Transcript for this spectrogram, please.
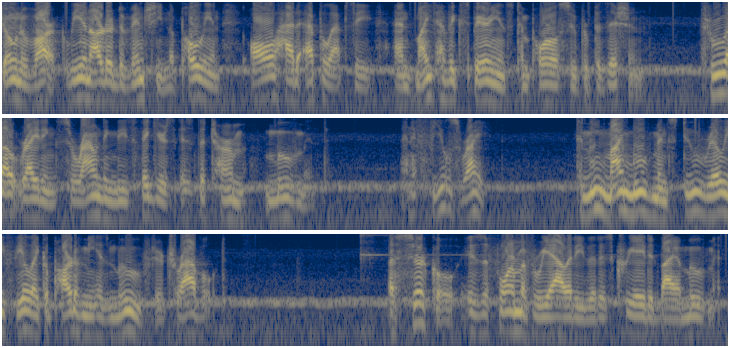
Joan of Arc, Leonardo da Vinci, Napoleon all had epilepsy and might have experienced temporal superposition. Throughout writing surrounding these figures is the term movement. And it feels right. To me, my movements do really feel like a part of me has moved or traveled. A circle is a form of reality that is created by a movement.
